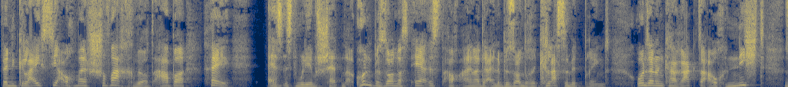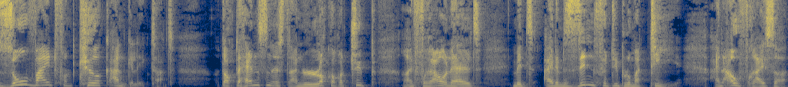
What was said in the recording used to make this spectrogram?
wenngleich sie auch mal schwach wird, aber hey, es ist William Shatner. Und besonders er ist auch einer, der eine besondere Klasse mitbringt und seinen Charakter auch nicht so weit von Kirk angelegt hat. Dr. Hansen ist ein lockerer Typ, ein Frauenheld mit einem Sinn für Diplomatie, ein Aufreißer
